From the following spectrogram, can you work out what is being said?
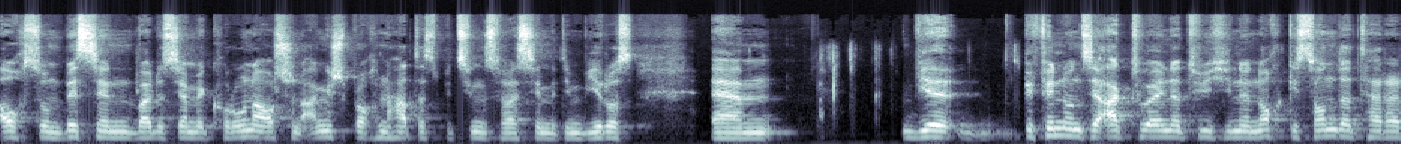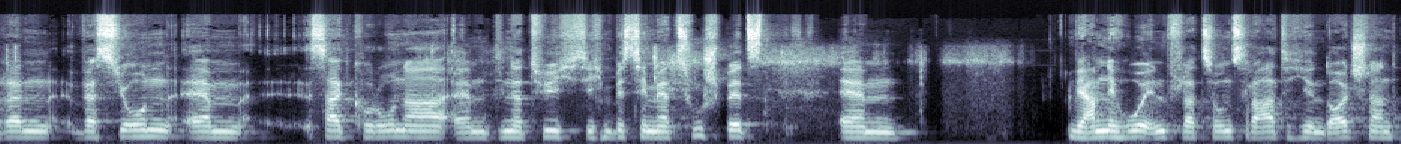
auch so ein bisschen, weil du es ja mit Corona auch schon angesprochen hattest, beziehungsweise mit dem Virus. Ähm, wir befinden uns ja aktuell natürlich in einer noch gesonderteren Version ähm, seit Corona, ähm, die natürlich sich ein bisschen mehr zuspitzt. Ähm, wir haben eine hohe Inflationsrate hier in Deutschland,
